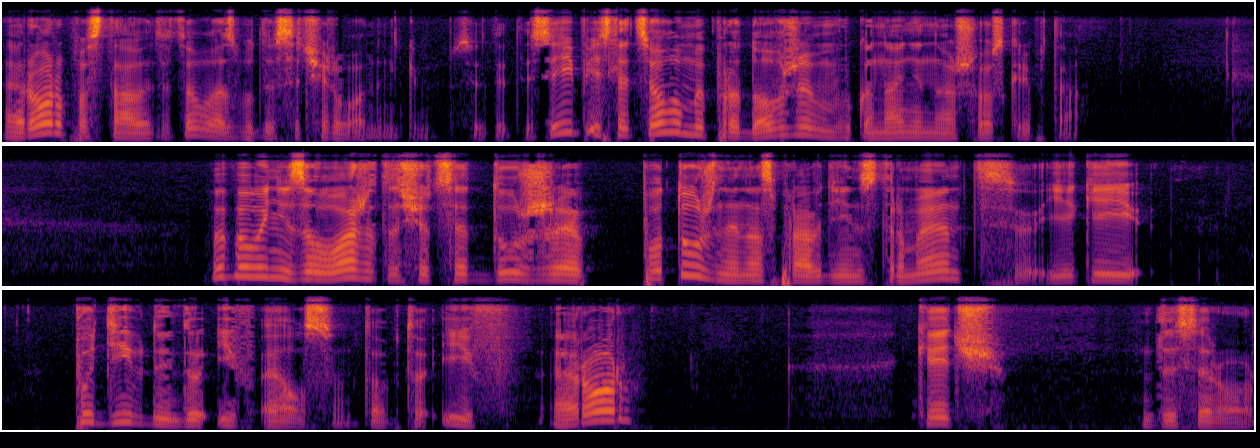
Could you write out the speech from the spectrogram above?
error поставите, то у вас буде все червоненьким світитися. І після цього ми продовжуємо виконання нашого скрипта. Ви повинні зауважити, що це дуже потужний насправді інструмент, який подібний до if-else. Тобто if error, catch this error.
